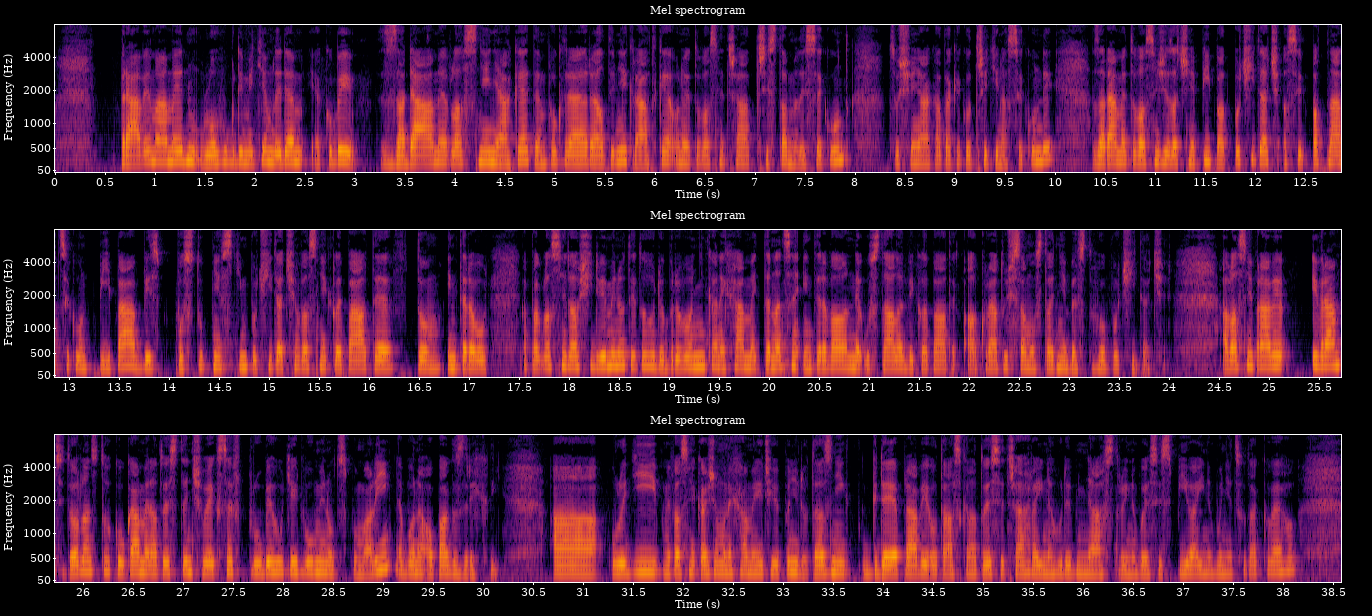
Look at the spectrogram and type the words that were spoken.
právě máme jednu úlohu, kdy my těm lidem jakoby zadáme vlastně nějaké tempo, které je relativně krátké, ono je to vlastně třeba 300 milisekund, což je nějaká tak jako třetina sekundy. Zadáme to vlastně, že začne pípat počítač, asi 15 sekund pípá, vy postupně s tím počítačem vlastně klepáte v tom intervalu a pak vlastně další dvě minuty toho dobrovolníka necháme tenhle ten interval neustále vyklepát, akorát už samostatně bez toho počítače. A vlastně právě i v rámci tohohle z toho koukáme na to, jestli ten člověk se v průběhu těch dvou minut zpomalí nebo naopak zrychlí. A u lidí my vlastně každému necháme nejdřív vyplnit dotazník, kde je právě otázka na to, jestli třeba hrají na hudební nástroj nebo jestli zpívají nebo něco takového.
